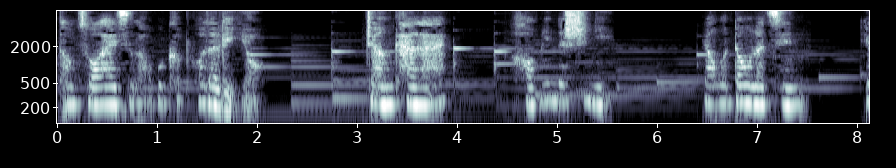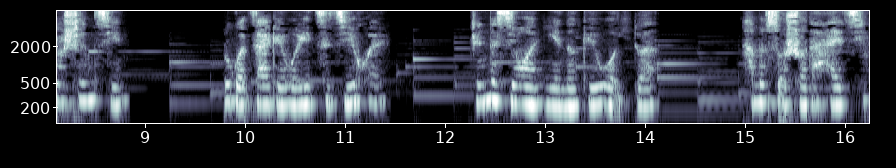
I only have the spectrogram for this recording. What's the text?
当做爱情牢不可破的理由。这样看来，好命的是你，让我动了情，又深情。如果再给我一次机会，真的希望你也能给我一段他们所说的爱情。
